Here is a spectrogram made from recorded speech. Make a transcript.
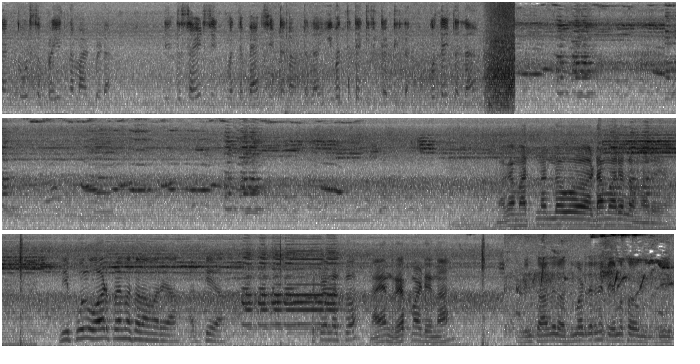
ನಾನು ತೋರಿಸೋ ಪ್ರಯತ್ನ ಮಾಡಬೇಡ. ನಿಂದು ಸೈಡ್ ಸೀಟ್ ಮತ್ತೆ ಬ್ಯಾಕ್ ಸೀಟ್ ಅನ್ನ ಉಂಟಲ್ಲ ಇವತ್ತು ತೆಗಿಲಿ ಕಟ್ಟಿಲ್ಲ. ಗೊತ್ತಾಯ್ತಲ್ಲ? ಮಗ ಮತ್ತೆ ನನ್ನ ಡಮಾರಲ್ಲ ಮಾರಾಯ? ನೀ ಫುಲ್ ವರ್ಡ್ ಫೇಮಸ್ ಅಲ್ಲ ಮಾರಯ್ಯ ಅದಕ್ಕೆ ಫೇಮಸ್ ನಾ ಏನು ರೇಪ್ ಮಾಡಿನ ಈಗಿನ ಕಾಲದಲ್ಲಿ ಅದು ಮಾಡಿದ್ರೆ ಫೇಮಸ್ ಆಗೋದು ಬೇಗ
